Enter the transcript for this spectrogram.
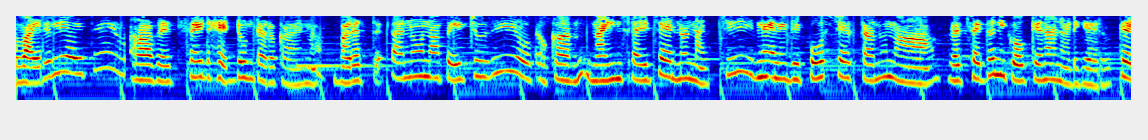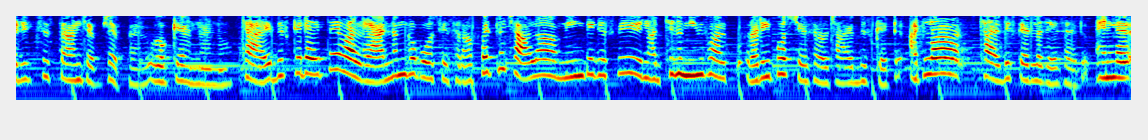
వైరల్ అయితే ఆ వెబ్సైట్ హెడ్ ఉంటారు ఒక ఆయన భరత్. తను నా పేజ్ చూసి ఒక నైన్ స్లైడ్స్ ఎన్నో నచ్చి నేను ఇది పోస్ట్ చేస్తాను నా వెబ్సైట్లో నీకు ఓకేనా అని అడిగారు. క్రెడిట్స్ ఇస్తా అని చెప్పి చెప్పారు. ఓకే అన్నాను. చాయ్ బిస్కెట్ అయితే వాళ్ళు ర్యాండమ్గా పోస్ట్ చేశారు. అప్పట్లో చాలా మీమ్ పేజెస్ నచ్చిన మీమ్స్ వాళ్ళు రీపోస్ట్ చేశారు చాయ్ బిస్కెట్. అట్లా చాయ్ బిస్కెట్లో చేశారు. అండ్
